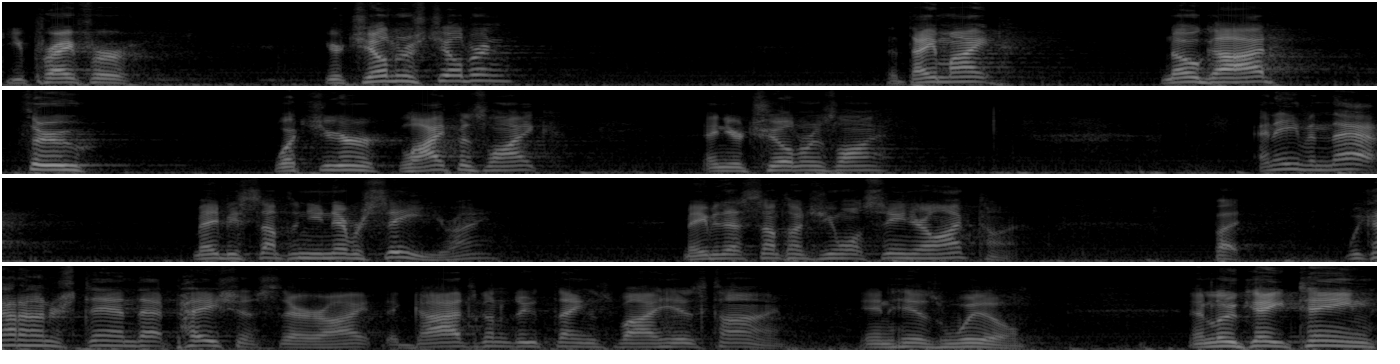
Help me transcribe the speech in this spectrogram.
Do you pray for your children's children that they might know God through what your life is like and your children's life? And even that may be something you never see, right? Maybe that's something that you won't see in your lifetime. But we got to understand that patience there, right? That God's going to do things by His time, in His will. In Luke 18,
